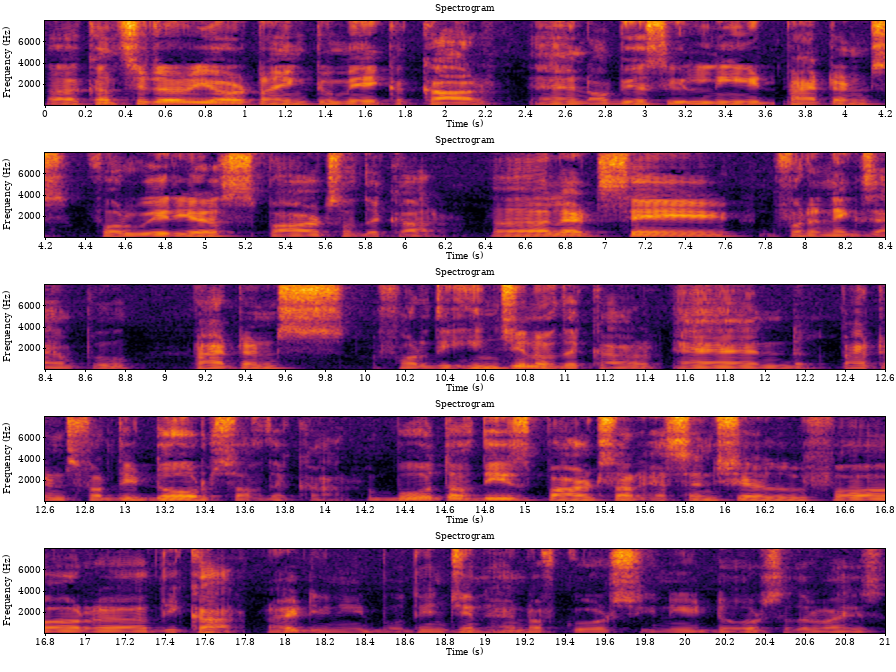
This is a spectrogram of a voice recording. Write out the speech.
Uh, consider you're trying to make a car, and obviously, you'll need patents for various parts of the car. Uh, let's say, for an example, patents for the engine of the car and patents for the doors of the car. Both of these parts are essential for uh, the car, right? You need both engine and of course you need doors, otherwise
